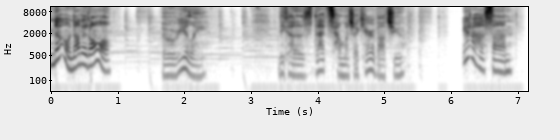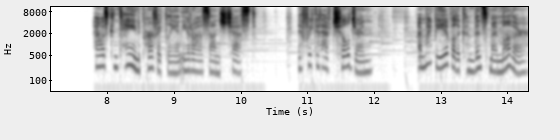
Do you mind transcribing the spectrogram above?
no, not at all. Oh, really? because that's how much I care about you. Iroha-san. I was contained perfectly in Iroha-san's chest. If we could have children, I might be able to convince my mother.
